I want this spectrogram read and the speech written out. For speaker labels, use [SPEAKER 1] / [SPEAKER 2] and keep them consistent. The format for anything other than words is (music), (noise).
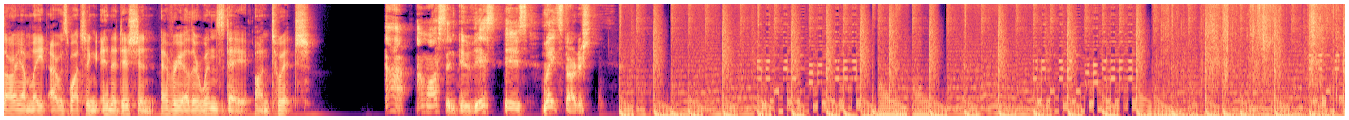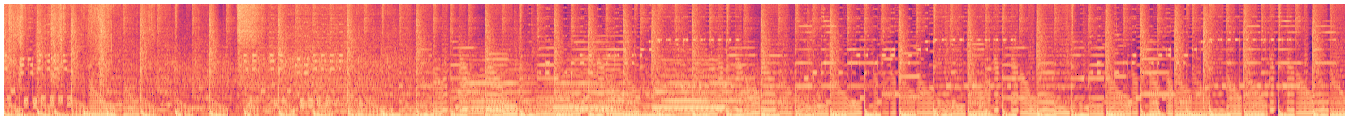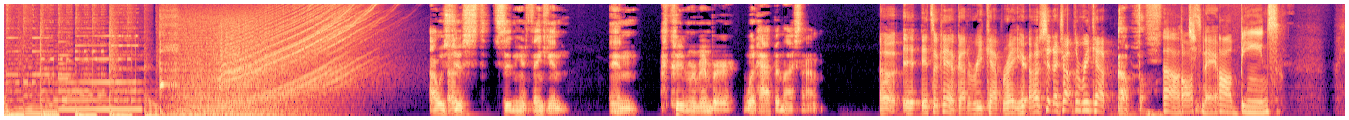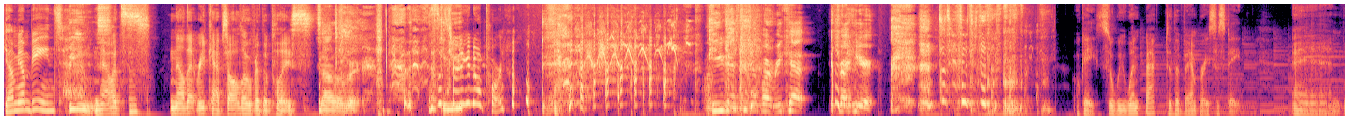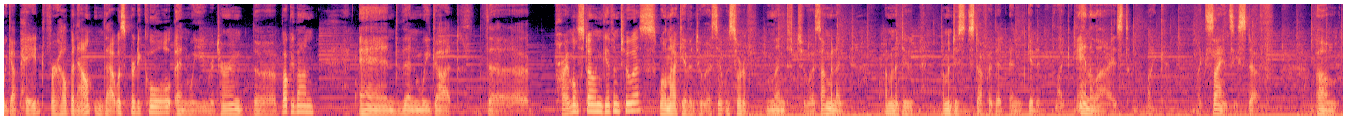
[SPEAKER 1] Sorry I'm late. I was watching In Addition every other Wednesday on Twitch.
[SPEAKER 2] Hi, I'm Austin, and this is Late Starters. I was just sitting here thinking, and I couldn't remember what happened last time.
[SPEAKER 1] Uh, it, it's okay. I've got a recap right here. Oh shit! I dropped the recap.
[SPEAKER 2] Oh, fuck.
[SPEAKER 3] Oh,
[SPEAKER 4] Oh,
[SPEAKER 3] gee-
[SPEAKER 4] snap.
[SPEAKER 3] Oh, beans.
[SPEAKER 4] Yum yum beans.
[SPEAKER 2] beans.
[SPEAKER 1] Now it's now that recap's all over the place.
[SPEAKER 2] it's all over. (laughs)
[SPEAKER 4] This is
[SPEAKER 2] Can
[SPEAKER 4] turning
[SPEAKER 2] you-
[SPEAKER 4] into a porno.
[SPEAKER 2] Can you guys pick up our recap? It's right here. (laughs) (laughs)
[SPEAKER 1] Okay, so we went back to the Vambrace estate and we got paid for helping out, and that was pretty cool. And we returned the Pokemon, and then we got the Primal Stone given to us. Well, not given to us; it was sort of lent to us. I'm gonna, I'm gonna do, I'm gonna do some stuff with it and get it like analyzed, like, like sciency stuff. Um,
